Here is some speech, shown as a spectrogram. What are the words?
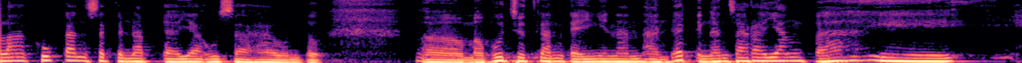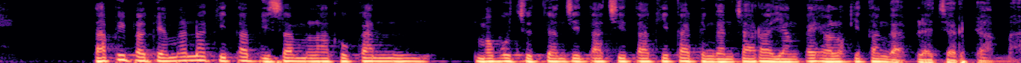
melakukan segenap daya usaha untuk uh, mewujudkan keinginan Anda dengan cara yang baik tapi bagaimana kita bisa melakukan mewujudkan cita-cita kita dengan cara yang kalau kita nggak belajar dhamma.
